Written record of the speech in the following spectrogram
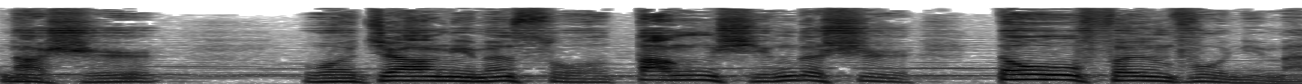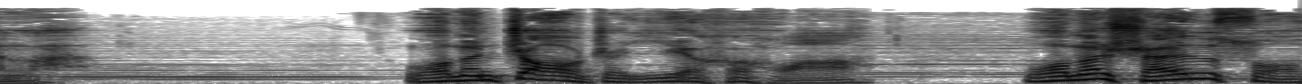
那时，我将你们所当行的事都吩咐你们了。我们照着耶和华，我们神所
